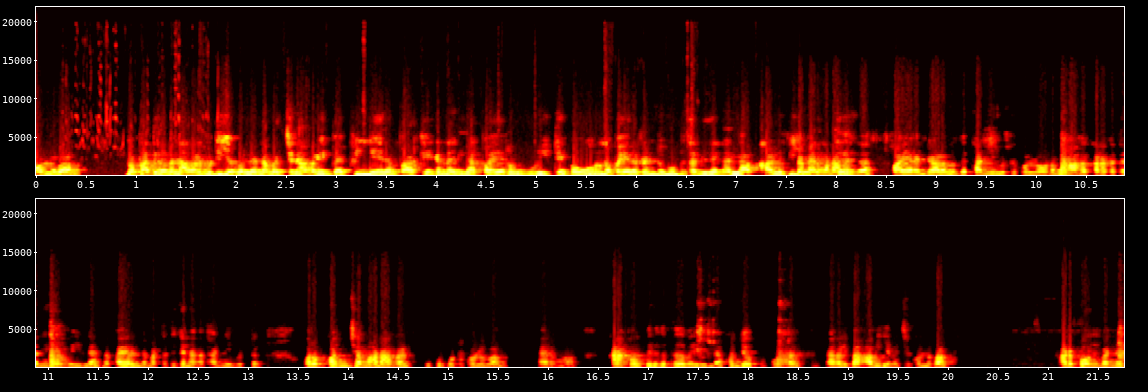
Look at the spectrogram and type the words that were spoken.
கொள்ளுவேன் இப்ப பாத்தீங்கன்னா நாங்கள் விடிய வெள்ளன வச்சுனாங்க. இப்ப பின்னேரம் பார்க்க நல்லா பயிர் ஊறிட்டு இப்ப ஊறின பயிரை ரெண்டு மூணு தண்ணியில நல்லா கழுவி பயரண்ட அளவுக்கு தண்ணி விட்டு கொள்ளணும் ஆக கணக்கு தண்ணி தேவையில்லை. இந்த பயரண்ட மட்டத்துக்கு நாங்க தண்ணி விட்டு ஒரு கொஞ்சமா நாங்கள் உப்பு போட்டு கொள்ளுவோம். பாருங்க கணக்கு உப்பு இதுக்கு தேவையில்லை. கொஞ்சம் உப்பு போட்டு நாங்கள் இப்ப அவிய வச்சு கொள்ளுவோம். அடுப்பு ஒன் பண்ணி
